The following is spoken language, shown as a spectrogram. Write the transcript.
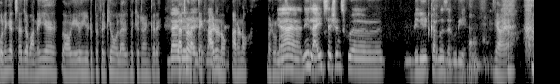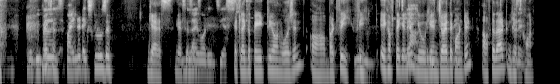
बोलेंगे अच्छा जब आना ही है आ, ये YouTube पे फिर क्यों live में क्यों join करें Right, that's what I right, think I right, don't know right. I don't know but who knows yeah yeah, नहीं live sessions डिलीट करना जरूरी है yeah yeah so people sense. find it exclusive yes yes, to yes, the yes. live audience yes it's like the patreon version uh, but free free Hmm. एक हफ्ते के लिए Yeah, you free, you enjoy the free. content after that it's Correct. gone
